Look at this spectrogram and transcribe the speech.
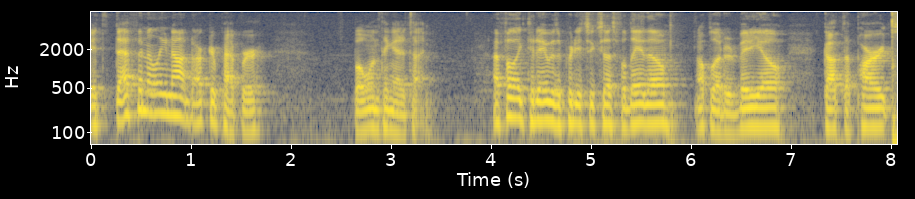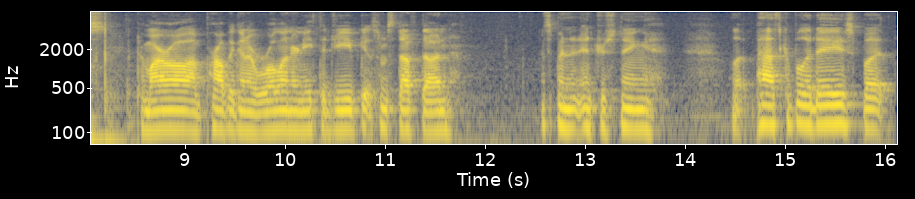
It's definitely not Dr. Pepper, but one thing at a time. I felt like today was a pretty successful day though. Uploaded a video, got the parts. Tomorrow I'm probably gonna roll underneath the Jeep, get some stuff done. It's been an interesting past couple of days, but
